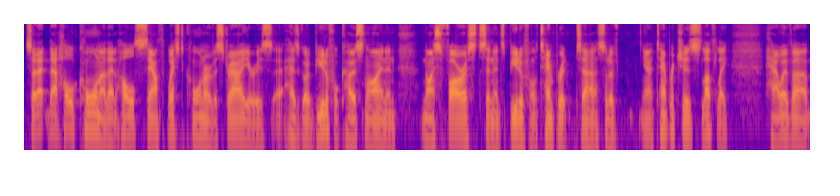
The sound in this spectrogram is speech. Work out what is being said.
So that, that whole corner, that whole southwest corner of Australia, is uh, has got a beautiful coastline and nice forests, and it's beautiful, temperate uh, sort of you know, temperatures, lovely. However,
